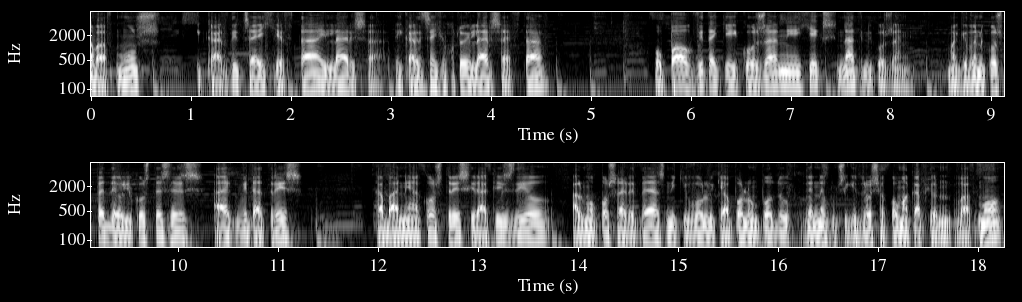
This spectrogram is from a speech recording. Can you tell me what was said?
9 βαθμούς. Η Καρδίτσα έχει 7, η, Λάρισα, η Καρδίτσα έχει 8, η Λάρισα 7. Ο Πάοκ Β και η Κοζάνη έχει 6. Να την η Κοζάνη. Μακεδονικός 5, Ολικό 4, ΑΕΚ Β 3, Καμπανιακός 3, Ηρακλής 2, Αλμοπός Αριδέα, Νίκη Βόλου και Απόλων Πόντου δεν έχουν συγκεντρώσει ακόμα κάποιον βαθμό.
